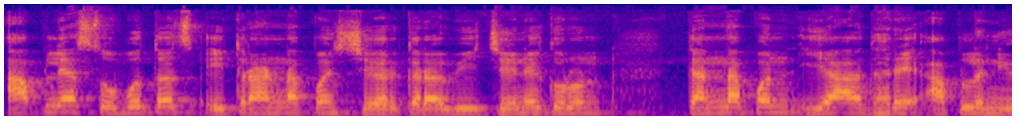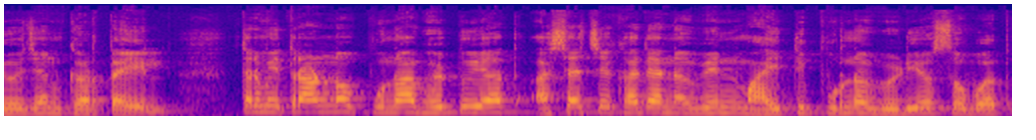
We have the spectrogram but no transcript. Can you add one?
आपल्यासोबतच इतरांना पण शेअर करावी जेणेकरून त्यांना पण या आधारे आपलं नियोजन करता येईल. तर मित्रांनो पुन्हा भेटूयात अशाच एखाद्या नवीन माहितीपूर्ण व्हिडिओसोबत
